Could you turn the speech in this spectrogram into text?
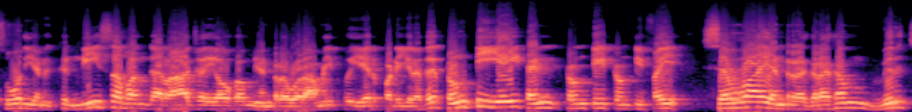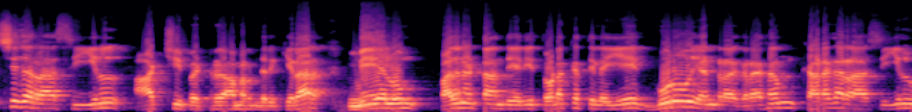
சூரியனுக்கு நீசபங்க ராஜயோகம் என்ற ஒரு அமைப்பு ஏற்படுகிறது. Twenty eight ten twenty twenty five Sevvai என்ற கிரகம் விருச்சிக ராசியில் ஆட்சி பெற்று அமர்ந்திருக்கிறார். மேலும் பதினெட்டாம் தேதி தொடக்கத்திலேயே குரு என்ற கிரகம் கடக ராசியில்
